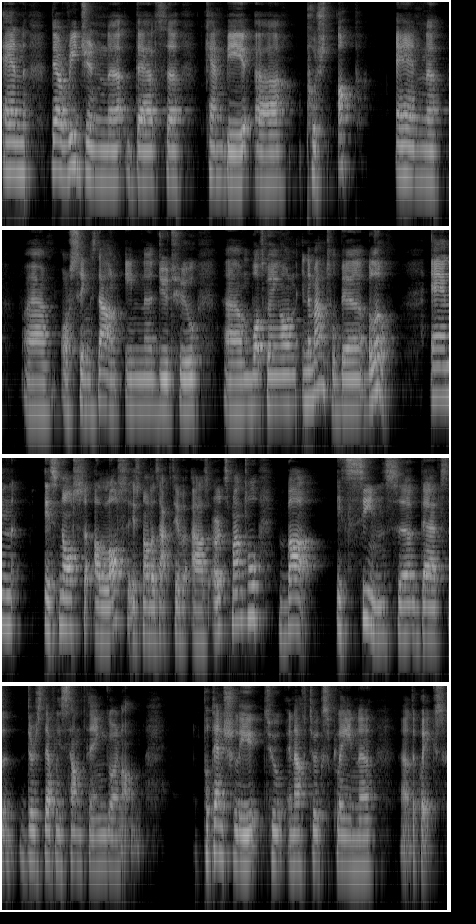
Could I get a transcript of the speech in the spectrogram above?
and there are regions uh, that uh, can be uh, pushed up and uh, or sinks down in uh, due to um, what's going on in the mantle be- below and it's not a lot it's not as active as earth's mantle but it seems uh, that there's definitely something going on potentially to enough to explain uh, uh, the quakes.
